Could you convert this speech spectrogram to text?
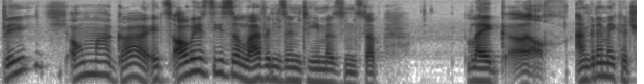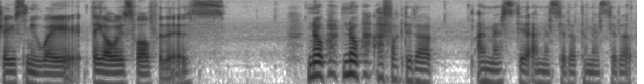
bitch, oh my god. It's always these 11s and teamers and stuff. Like, ugh. I'm gonna make her chase me wait. They always fall for this. No, no, I fucked it up. I messed it. I messed it up. I messed it up.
